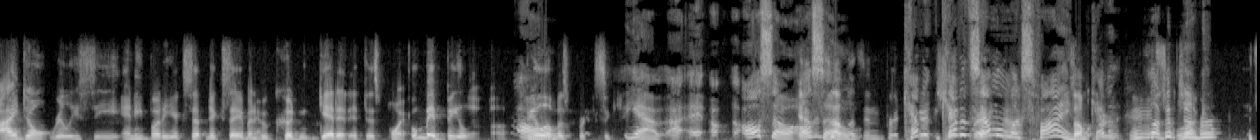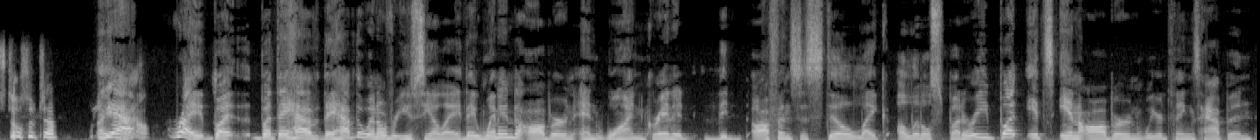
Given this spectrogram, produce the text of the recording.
I don't really see anybody except Nick Saban who couldn't get it at this point. Oh, maybe Bielema. Oh. Bielema's pretty secure. Yeah. I, I, also, Kevin also, in Kevin good Kevin right Sumlin now. looks fine. Some, Kevin, eh, look, September. look. It's still September. Right yeah, now. right. But but they have they have the win over UCLA. They went into Auburn and won. Granted, the offense is still like a little sputtery, but it's in Auburn. Weird things happen.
